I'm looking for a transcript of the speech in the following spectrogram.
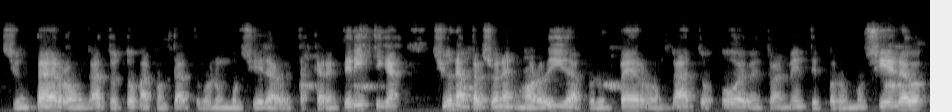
si un perro o un gato toma contacto con un murciélago de estas características, si una persona es mordida por un perro, un gato o eventualmente por un murciélago,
